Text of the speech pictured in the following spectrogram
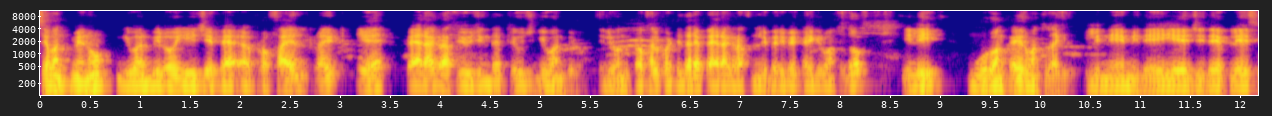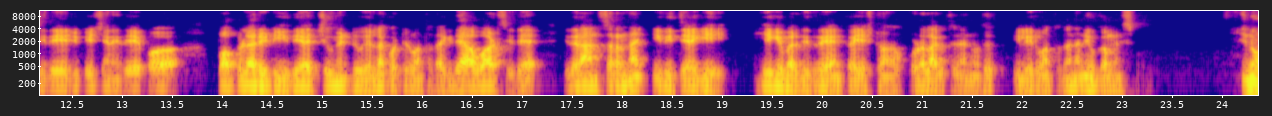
seventh main given below ಈ a profile write a paragraph using the clues given below ಇಲ್ಲಿ ಒಂದು ಪ್ರೊಫೈಲ್ ಕೊಟ್ಟಿದ್ದಾರೆ ಪ್ಯಾರಾಗ್ರಾಫ್ನಲ್ಲಿ ಬರಿಬೇಕಾಗಿರುವಂಥದ್ದು. ಇಲ್ಲಿ ಮೂರು ಅಂಕ ಇರುವಂಥದ್ದಾಗಿದೆ. ಇಲ್ಲಿ ನೇಮ್ ಇದೆ ಏಜ್ ಇದೆ ಪ್ಲೇಸ್ ಇದೆ ಎಜುಕೇಶನ್ ಇದೆ ಪಾಪ್ಯುಲಾರಿಟಿ ಇದೆ ಅಚೀವ್ಮೆಂಟ್ ಎಲ್ಲ ಕೊಟ್ಟಿರುವಂಥದ್ದಾಗಿದೆ ಅವಾರ್ಡ್ಸ್ ಇದೆ. ಇದರ ಆನ್ಸರ್ ಅನ್ನ ಈ ರೀತಿಯಾಗಿ ಹೇಗೆ ಬರೆದಿದ್ರೆ ಅಂಕ ಎಷ್ಟು ಕೊಡಲಾಗುತ್ತದೆ ಅನ್ನೋದು ಇಲ್ಲಿರುವಂಥದ್ದನ್ನು ನೀವು ಗಮನಿಸಬಹುದು ಇನ್ನು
